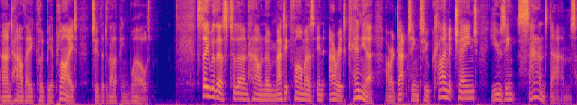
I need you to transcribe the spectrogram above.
and how they could be applied to the developing world. Stay with us to learn how nomadic farmers in arid Kenya are adapting to climate change using sand dams.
